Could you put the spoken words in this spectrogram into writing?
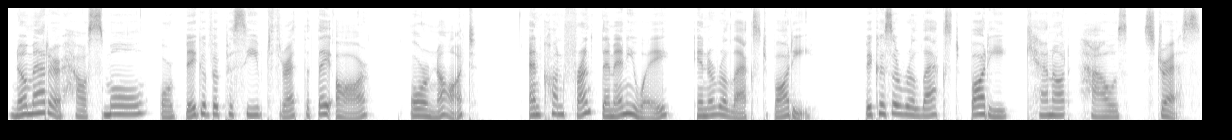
no matter how small or big of a perceived threat that they are, or not, and confront them anyway in a relaxed body because a relaxed body cannot house stress.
